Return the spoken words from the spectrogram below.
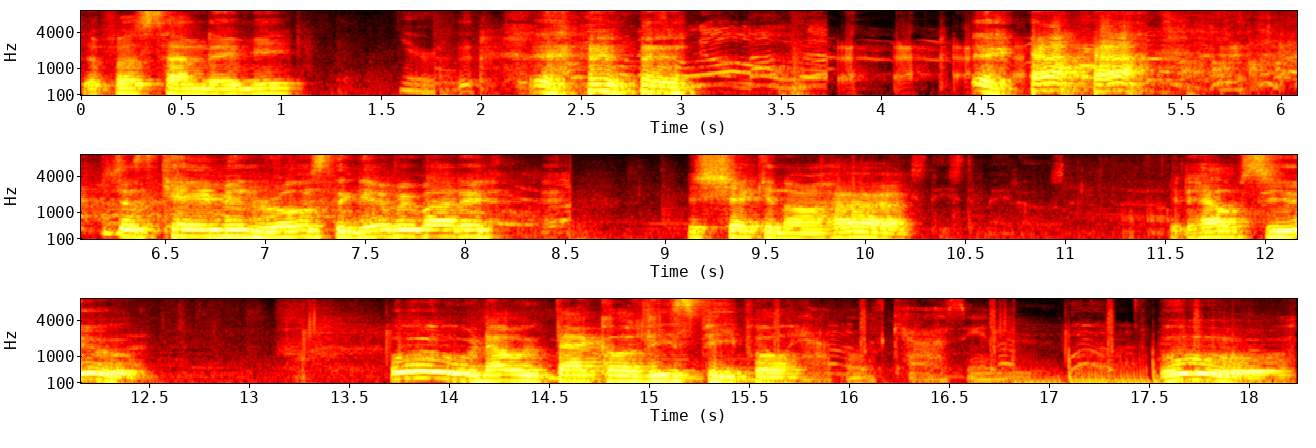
The first time they meet. Just came in roasting everybody. Just checking on her. It helps you. Ooh, now we're back on these people. What happened with Cassie and Ooh.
